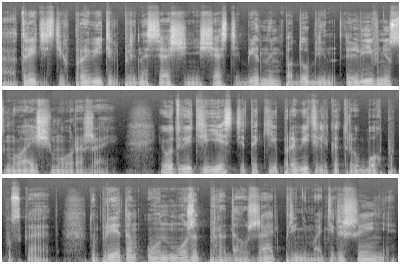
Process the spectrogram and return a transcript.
Э, третий стих. «Правитель, приносящий несчастье бедным, подобен ливню, смывающему урожай». И вот видите, есть и такие правители, которых Бог попускает. Но при этом Он может продолжать принимать решения.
